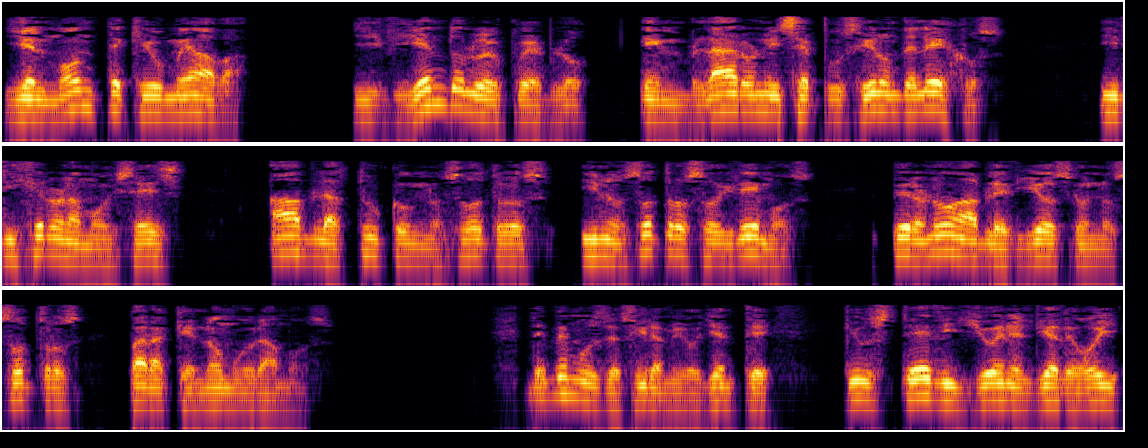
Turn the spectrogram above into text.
y el monte que humeaba. Y viéndolo el pueblo, temblaron y se pusieron de lejos. Y dijeron a Moisés, Habla tú con nosotros, y nosotros oiremos, pero no hable Dios con nosotros, para que no muramos. Debemos decir, amigo oyente, que usted y yo en el día de hoy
